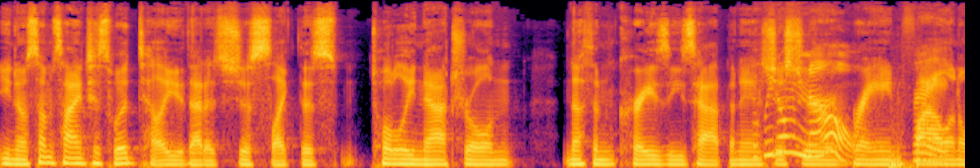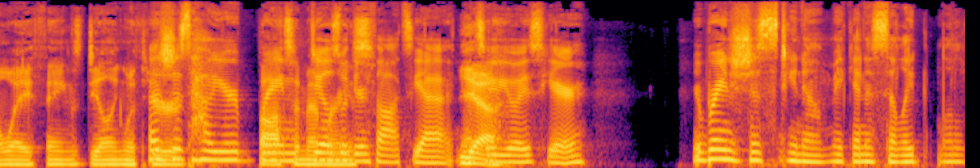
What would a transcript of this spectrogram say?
you know, some scientists would tell you that it's just like this totally natural and nothing crazy's happening. It's we just don't your know. brain filing away things, dealing with That's your. just how your brain deals with your thoughts. Yeah. That's Yeah. what you always hear. Your brain's just, you know, making a silly little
